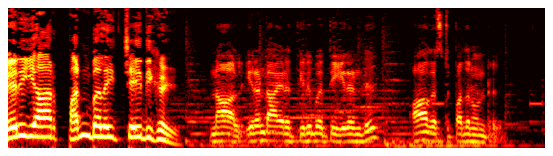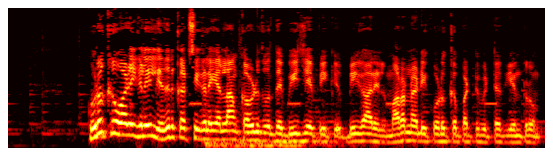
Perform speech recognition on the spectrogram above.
பெரியார் பண்பலை செய்திகள். நாள் இரண்டாயிரத்தி இருபத்தி இரண்டு ஆகஸ்ட் பதினொன்று. குறுக்கு வழிகளில் எதிர்க்கட்சிகளை எல்லாம் கவிழ்த்து வந்த பிஜேபிக்கு பீகாரில் மரணடி கொடுக்கப்பட்டுவிட்டது என்றும்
